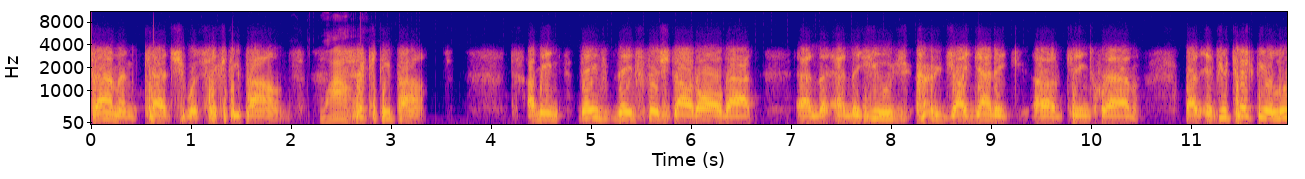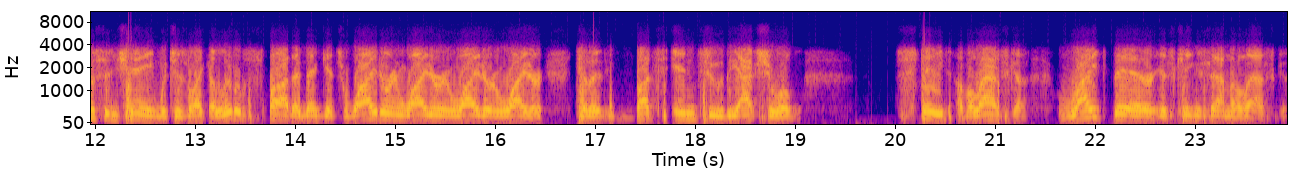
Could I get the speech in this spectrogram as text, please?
salmon catch was 60 pounds. Wow. 60 pounds. I mean, they've they've fished out all that and the, and the huge, gigantic uh, king crab. But if you take the Aleutian chain, which is like a little spot and then gets wider and wider and wider and wider till it butts into the actual state of Alaska, right there is King Salmon, Alaska.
